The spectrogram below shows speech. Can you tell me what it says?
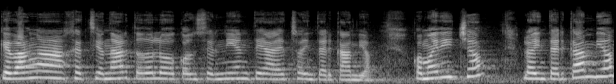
que van a gestionar todo lo concerniente a estos intercambios. Como he dicho, los intercambios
